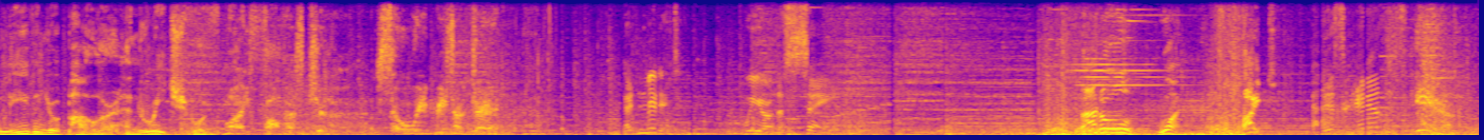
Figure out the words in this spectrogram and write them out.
Believe in your power and reach for My father's killer, so we meet again. Admit it. We are the same. Battle 1. Fight! This ends here.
